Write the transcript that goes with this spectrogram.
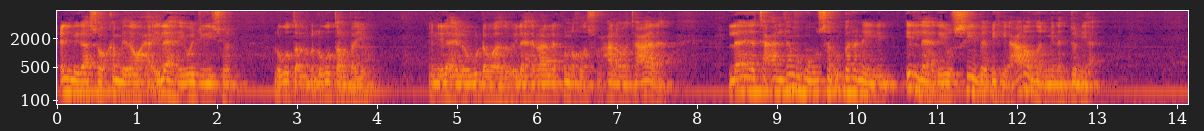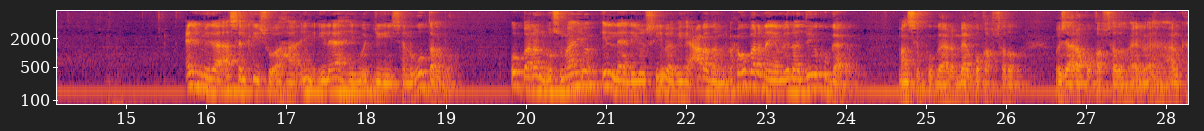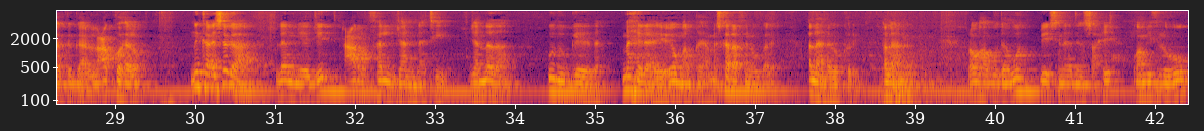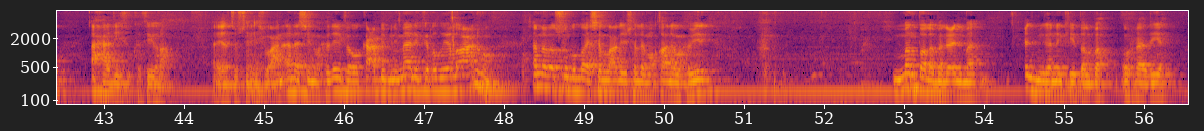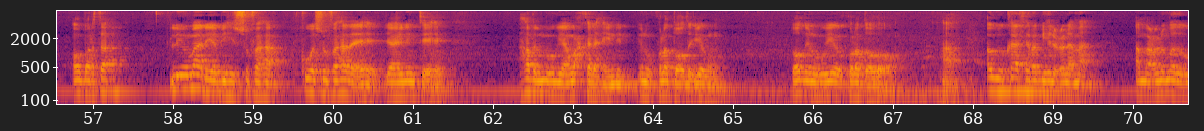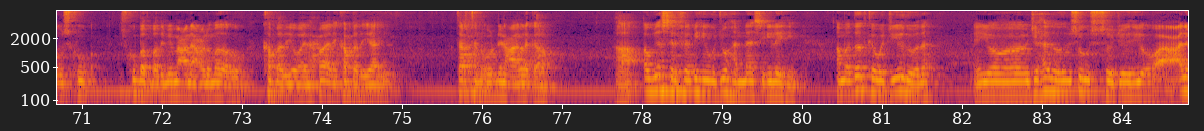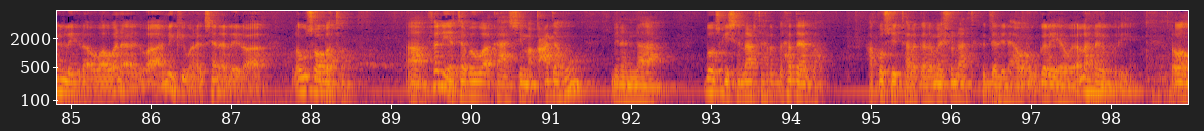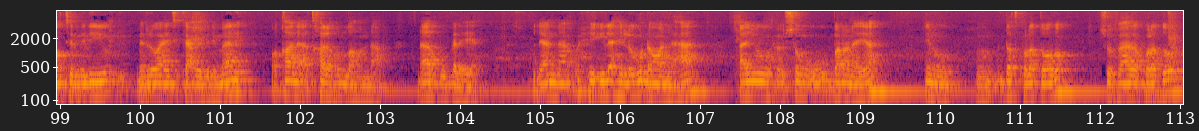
cilmigaasoo ka mida waxaa ilaahay wejgiisa lagu dalbayo in ilaahay loogu dhawaado ilaahay raalli ku noqdo subxaanah wa tacaala laa yatacalamuhu uusan u baranaynin ila liyusiiba bihi caradan min addunya cilmiga asalkiisu ahaa in ilaahay wejigiisa lagu dalbo u baran usmaayo ila liyusiiba bihi carada min wuxuu u baranaya inuu adduunyo ku gaadho mansib ku gaadho meel ku qabsado wasaaro ku qabsado halka ka gaadho lacag ku helo. Ninka isaga lam yajid carfa aljannati jannada udugeeda ma helaayo yowma alqiyaama iska dhaaf inuu galay. Allah naga koriy allah naga koriy rawahu abu dawuud biisnaadin saxiix. Wa miluhu axaadiiu kaiira ayaa tusinaysa wacan anasin waxudayfa wakacb bni malik radi allahu canhum ana rasuul اllahi sal alla alay wasalam qaala wuxuu yihi man alaba alcilma cilmiga ninkii dalba oo raadiya oo barta liyumaariya bihi sufaha kuwa sufahada ahe jaahiliinta ahe hadal ma aan wax kala haynin inuu kula doodo iyagu dood inuu iyaga kula doodo aw yukaahira bihi lculamaa ama culimmada uu isku isku badbadi bimacnaa culimmada uu ka badiyo waxbaadi ka badiyaa iyo tartan uu dhinaca la galo. Aw yasrifa bihi wujuha annaasi ilayhi ama dadka wejiyadooda iyo jihadooda isagu isu jeediyo waa calim la waa wana waa ninkii wanaagsana la lagu soo bato. Falyatabawa kaasi maqcadahu min annaar. Booskiisa naarta hadeerba ha ku sii talagala meeshuu naarta ka geli lahaa waa uu galaya way allah naga koriyay rawahu tirmidiyu min riwaayati kacbi bni malik wa qaala adkhalahu llahu naar naar buu galayaa lianna wixii ilaahay loogu dhowaan lahaa ayuu wuxuu isagu u baranayaa inuu dad kula doodo sufahada kula doodo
